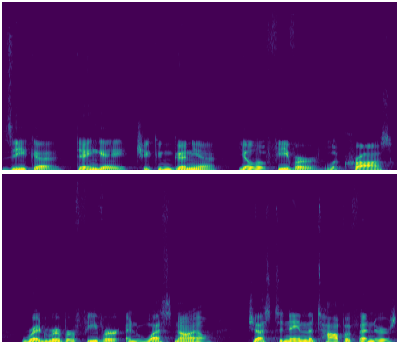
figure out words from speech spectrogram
Zika, dengue, chikungunya, yellow fever, La Crosse, Red River fever, and West Nile, just to name the top offenders,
